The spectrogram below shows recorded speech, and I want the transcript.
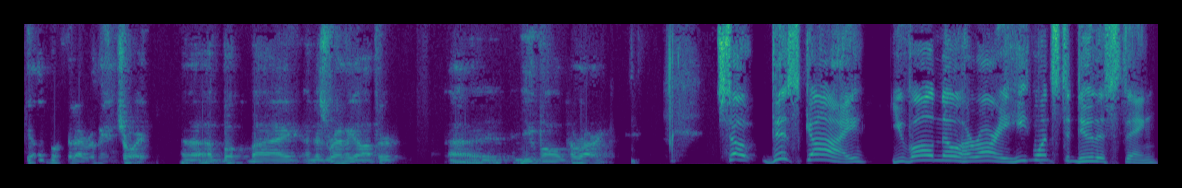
The other book that I really enjoyed, uh, a book by an Israeli author, Uh, Yuval Harari. So this guy, Yuval Noah Harari, he wants to do this thing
